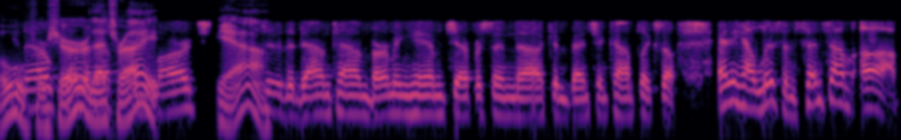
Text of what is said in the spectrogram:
Oh, you for sure. That's right. March. Yeah. To the downtown Birmingham Jefferson uh, Convention Complex. So anyhow, listen, since I'm up.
